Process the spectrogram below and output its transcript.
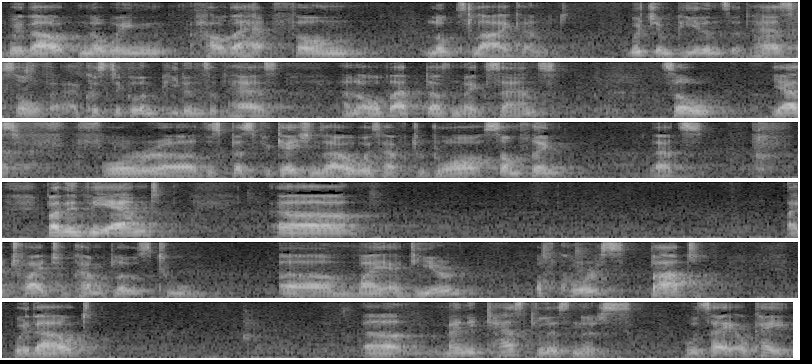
without knowing how the headphone looks like and which impedance it has, so the acoustical impedance it has, and all that doesn't make sense. So yes, for uh, the specifications, I always have to draw something. That's, but in the end, uh, I try to come close to uh, my idea, of course, but without uh, many test listeners who say, okay,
